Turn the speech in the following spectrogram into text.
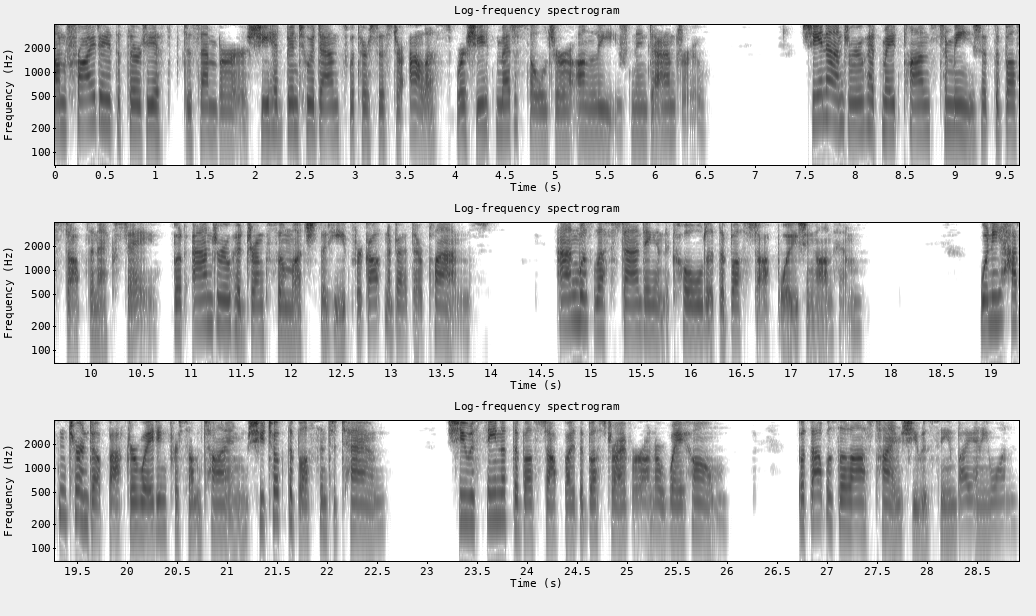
On Friday, the 30th of December, she had been to a dance with her sister Alice, where she had met a soldier on leave named Andrew. She and Andrew had made plans to meet at the bus stop the next day, but Andrew had drunk so much that he had forgotten about their plans. Anne was left standing in the cold at the bus stop waiting on him. When he hadn't turned up after waiting for some time, she took the bus into town. She was seen at the bus stop by the bus driver on her way home, but that was the last time she was seen by anyone.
